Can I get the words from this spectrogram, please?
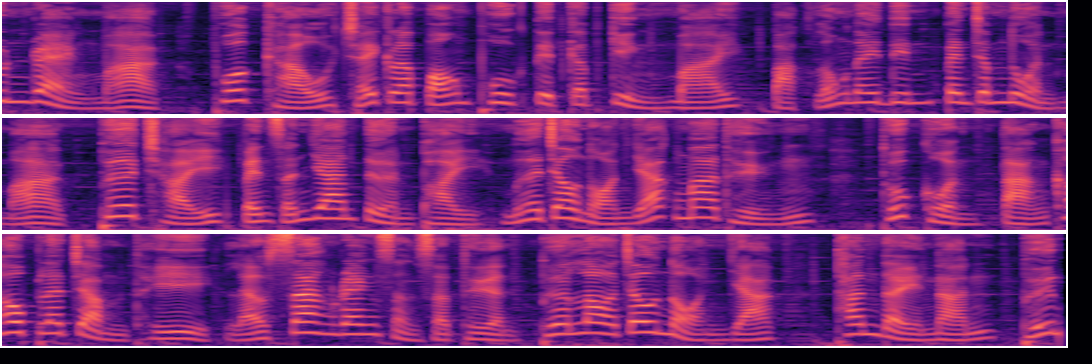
รุนแรงมาก พวกเขาใช้กระป๋องผูกติดกับกิ่งไม้ปักลงในดินเป็นจำนวนมาก เพื่อใช้เป็นสัญญาณเตือนภัยเมื่อเจ้าหนอนยักษ์มาถึง ทุกคนต่างเข้าประจำที่แล้วสร้างแรงสั่นสะเทือนเพื่อล่อเจ้าหนอนยักษ์ท่านใดนั้นพื้น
